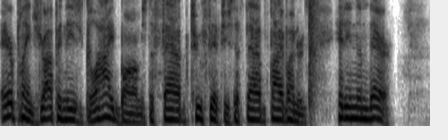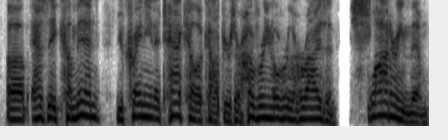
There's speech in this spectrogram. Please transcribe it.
airplanes dropping these glide bombs, the Fab 250s, the Fab 500s, hitting them there. Uh, as they come in, Ukrainian attack helicopters are hovering over the horizon slaughtering them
